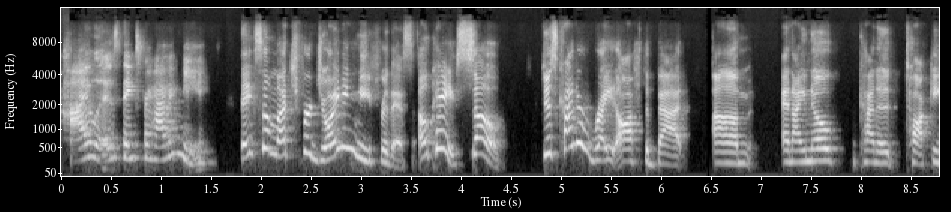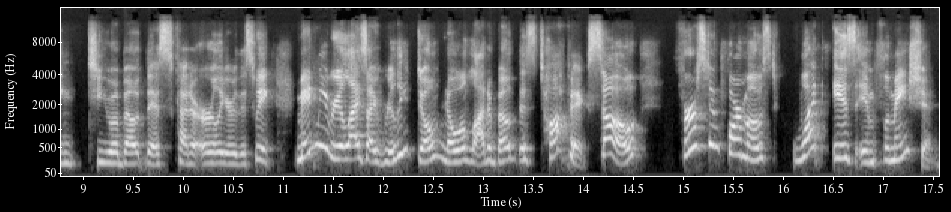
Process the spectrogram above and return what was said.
Hi, Liz. Thanks for having me. Thanks so much for joining me for this. Okay, so just kind of right off the bat, um, and I know kind of talking to you about this kind of earlier this week made me realize I really don't know a lot about this topic. So First and foremost, what is inflammation?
